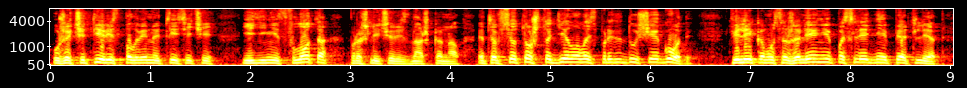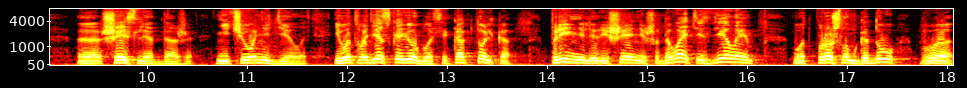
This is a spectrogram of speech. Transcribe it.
Уже 4,5 тысячи единиц флота прошли через наш канал. Это все то, что делалось в предыдущие годы. К великому сожалению, последние 5 лет, 6 лет даже, ничего не делалось. И вот в Одесской области, как только приняли решение, что давайте сделаем, вот в прошлом году, в э,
